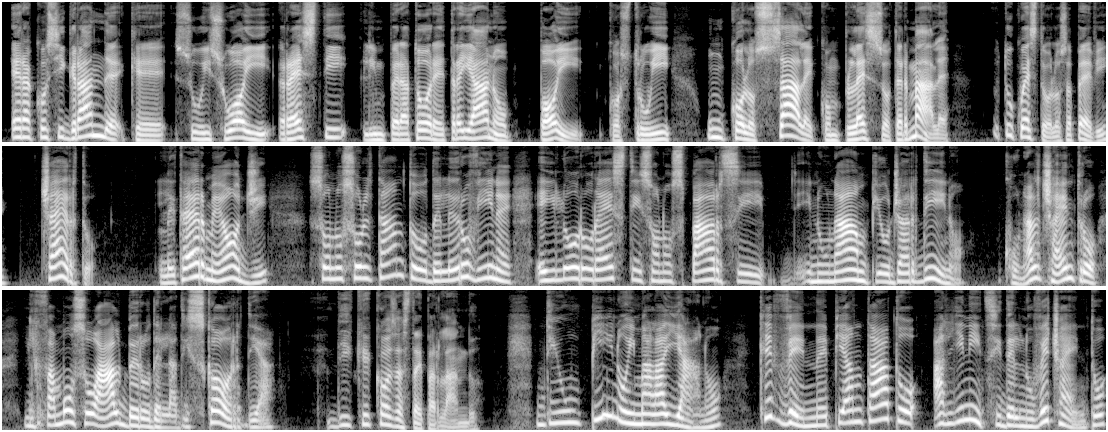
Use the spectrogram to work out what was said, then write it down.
era così grande che sui suoi resti l'imperatore Traiano poi costruì un colossale complesso termale. Tu questo lo sapevi? Certo. Le terme oggi sono soltanto delle rovine e i loro resti sono sparsi in un ampio giardino con al centro il famoso albero della discordia. Di che cosa stai parlando? Di un pino himalayano che venne piantato agli inizi del Novecento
